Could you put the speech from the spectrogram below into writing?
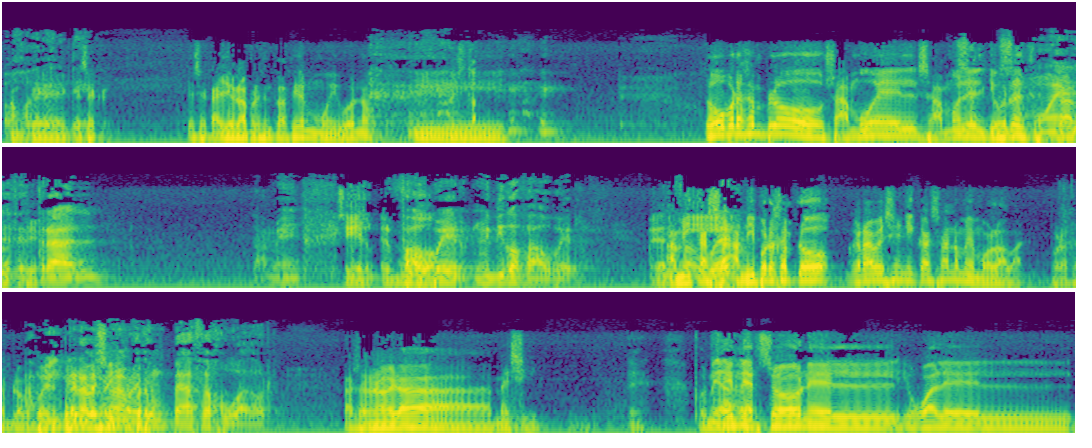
Ojo, aunque Drente. que se, que se cayó en la presentación, muy bueno. Y luego, por ejemplo, Samuel, Samuel, el yo creo el Samuel, central. el sí. central. También. Sí, el- el Fauber, mítico Fauber. A casa, a mí, por ejemplo, Gravesen y Casa no me molaban. Por ejemplo, a mí Gravesen me pero un pedazo de jugador. Casa no era Messi. Pues mira, Emerson, el igual el,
